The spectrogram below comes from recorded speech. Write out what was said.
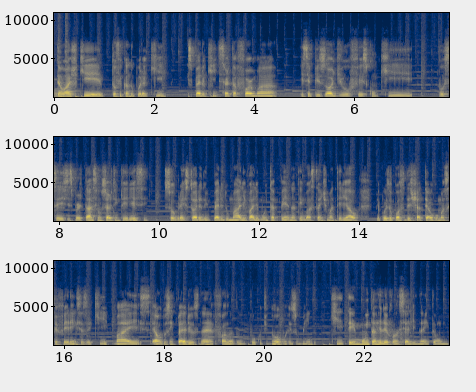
Então eu acho que tô ficando por aqui. Espero que de certa forma esse episódio fez com que vocês despertassem um certo interesse sobre a história do Império do Mali, vale muito a pena, tem bastante material. Depois eu posso deixar até algumas referências aqui, mas é um dos impérios, né, falando um pouco de novo, resumindo, que tem muita relevância ali, né? Então,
